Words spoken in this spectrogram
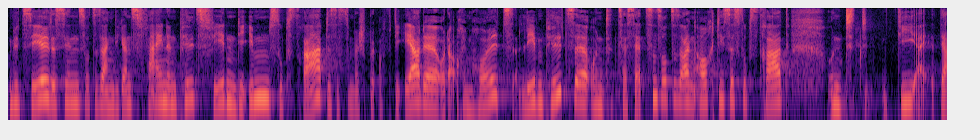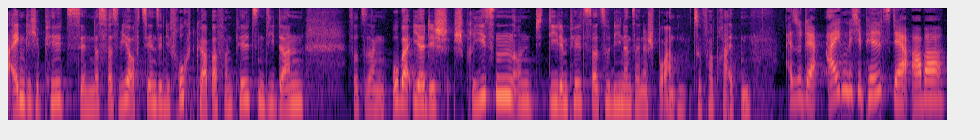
Myzel, das sind sozusagen die ganz feinen Pilzfäden, die im Substrat, das ist zum Beispiel auf die Erde oder auch im Holz, leben Pilze und zersetzen sozusagen auch dieses Substrat. Und die, der eigentliche Pilz sind, das, was wir oft sehen, sind die Fruchtkörper von Pilzen, die dann sozusagen oberirdisch sprießen und die dem Pilz dazu dienen, seine Sporen zu verbreiten. Also der eigentliche Pilz, der aber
